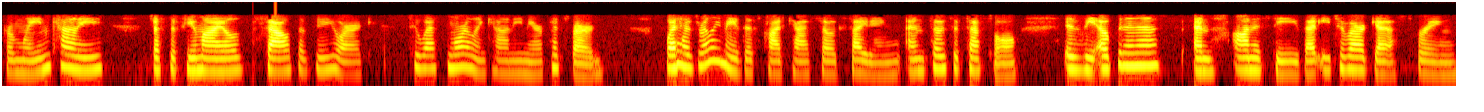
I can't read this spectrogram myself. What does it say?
from Wayne County, just a few miles south of New York, to Westmoreland County near Pittsburgh. What has really made this podcast so exciting and so successful is the openness and honesty that each of our guests brings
